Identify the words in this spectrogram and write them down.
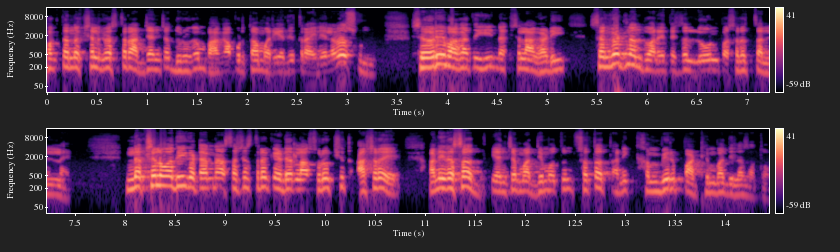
फक्त नक्षलग्रस्त राज्यांच्या दुर्गम भागापुरता मर्यादित राहिलेला नसून शहरी भागातही नक्षल आघाडी संघटनांद्वारे त्याचं लोन पसरत चाललेलं आहे. नक्षलवादी गटांना सशस्त्र केडरला सुरक्षित आश्रय आणि रसद यांच्या माध्यमातून सतत आणि खंबीर पाठिंबा दिला जातो.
